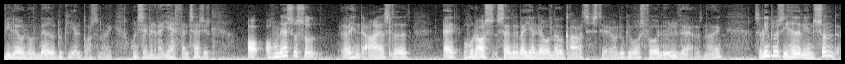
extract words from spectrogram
vi laver noget mad, og du kan hjælpe os. Sådan noget, ikke? Hun sagde, ved du hvad, ja, fantastisk. Og, og hun er så sød, øh, hende der ejer stedet, at hun også sagde, ved du hvad, jeg laver mad gratis der, og du kan også få en øl hver og sådan noget. Ikke? Så lige pludselig havde vi en søndag,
